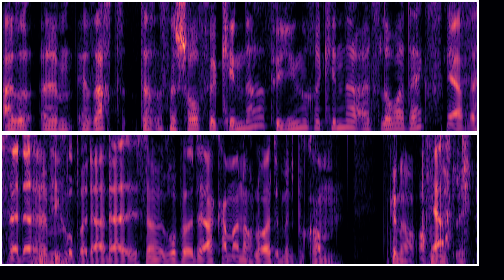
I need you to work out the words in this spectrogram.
also ähm, er sagt, das ist eine Show für Kinder, für jüngere Kinder als Lower Decks. Ja, das, das ist ähm, die Gruppe. Da, da ist eine Gruppe, da kann man noch Leute mit bekommen. Genau, offensichtlich. Ja.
